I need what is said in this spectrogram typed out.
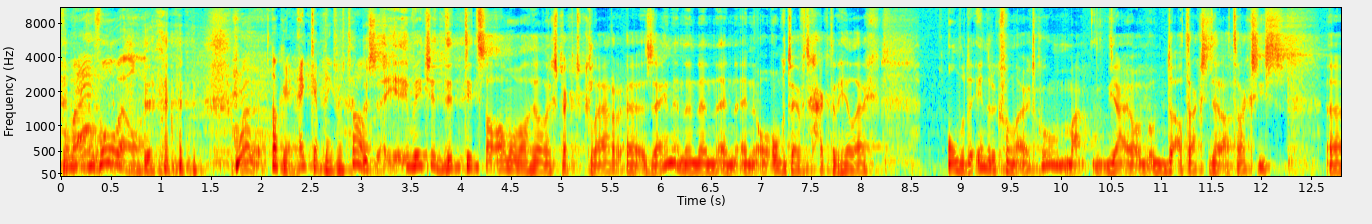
Voor mijn gevoel wel. Oké. Ik heb niks met Star Wars. Dus eh, weet je, dit, dit zal allemaal wel heel erg spectaculair eh, zijn. En, en, en, en ongetwijfeld ga ik er heel erg onder de indruk van uitkomen. Maar ja, de attractie der attracties. Eh,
